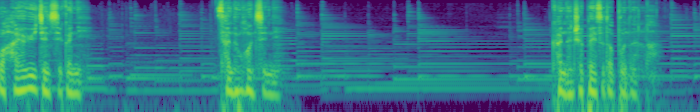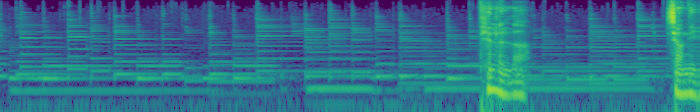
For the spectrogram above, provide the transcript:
我还要遇见几个你，才能忘记你？可能这辈子都不能了。天冷了，想你；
